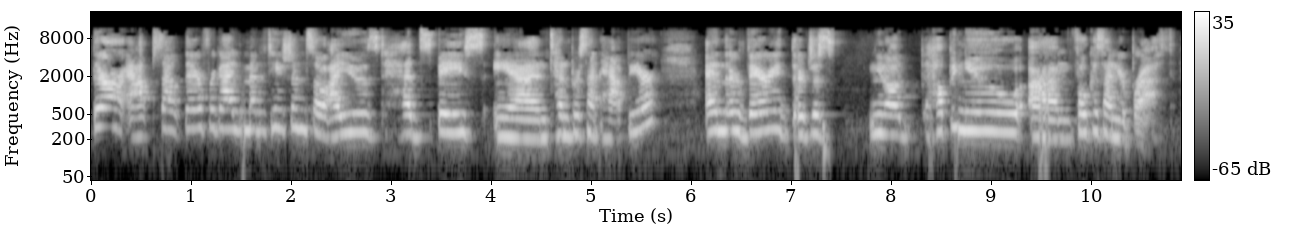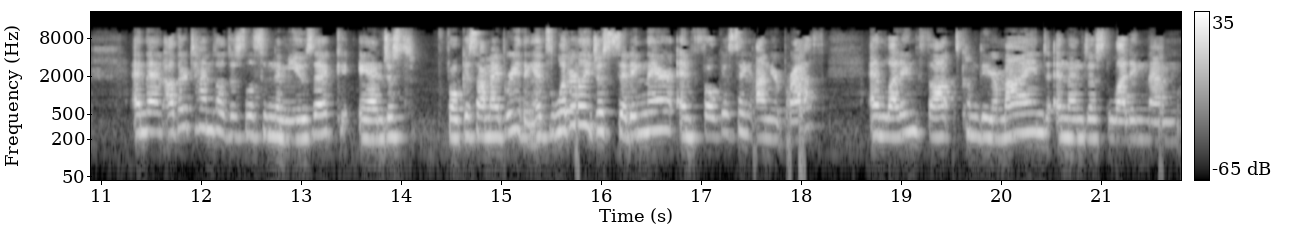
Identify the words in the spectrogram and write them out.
there are apps out there for guided meditation. So I used Headspace and Ten Percent Happier, and they're very they're just you know helping you um, focus on your breath. And then other times I'll just listen to music and just focus on my breathing. It's literally just sitting there and focusing on your breath and letting thoughts come to your mind and then just letting them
